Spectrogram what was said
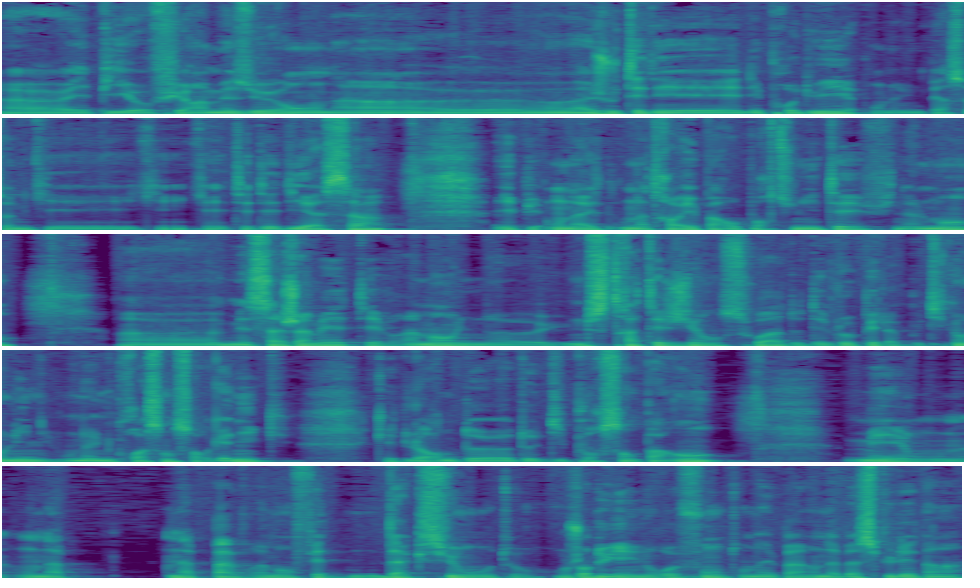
euh, et puis au fur et à mesure, on a ajouté des, des, produits. Après, on a une personne qui, qui, qui, a été dédiée à ça, et puis on a on a travaillé par opportunité finalement. Euh, mais ça n'a jamais été vraiment une, une, stratégie en soi de développer la boutique en ligne. On a une croissance organique qui est de l'ordre de, de 10% par an, mais on, on a on n'a pas vraiment fait d'action autour. Aujourd'hui, il y a une refonte. On, est, on a basculé d'un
